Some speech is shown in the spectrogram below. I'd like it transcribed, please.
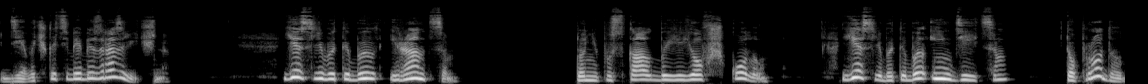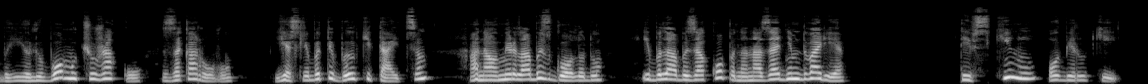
девочка тебе безразлична. Если бы ты был иранцем, то не пускал бы ее в школу. Если бы ты был индейцем, то продал бы ее любому чужаку за корову. Если бы ты был китайцем, она умерла бы с голоду и была бы закопана на заднем дворе. Ты вскинул обе руки.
